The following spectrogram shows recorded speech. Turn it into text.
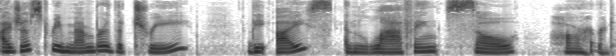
I just remember the tree, the ice, and laughing so hard.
